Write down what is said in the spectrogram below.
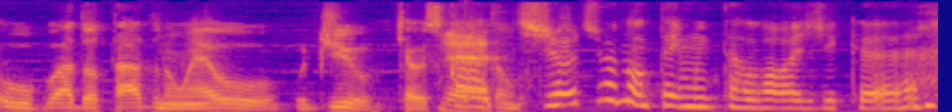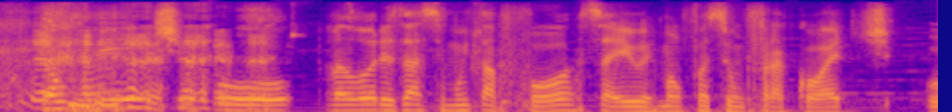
o, o adotado não é o, o Jill, que é o Ah, Scotland. Jojo não tem muita lógica. Talvez, tipo, valorizasse muito a força e o irmão fosse um fracote. O,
